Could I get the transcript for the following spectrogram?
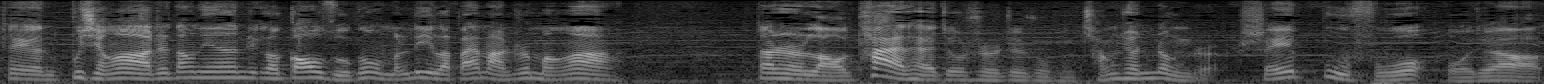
这个不行啊，这当年这个高祖跟我们立了白马之盟啊，但是老太太就是这种强权政治，谁不服我就要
